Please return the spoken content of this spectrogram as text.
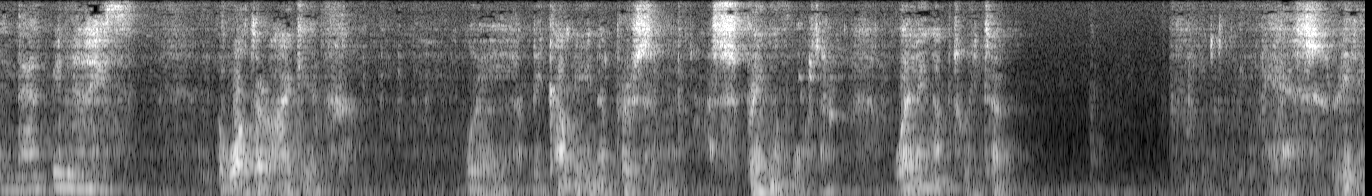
Wouldn't that be nice? The water I give will become in a person a spring of water welling up to eternity. Yes, really.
